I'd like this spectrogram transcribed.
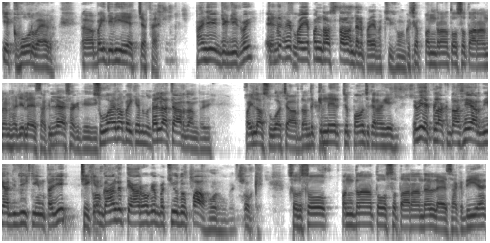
ਇੱਕ ਹੋਰ ਵੈੜ ਬਾਈ ਜਿਹੜੀ ਇਹ ਐਚਐਫ ਹੈ। ਹਾਂਜੀ ਜਗਜੀਤ ਭਾਈ ਕਿੰਨਾ ਇਹਦੇ ਪਏ 15 17 ਦਿਨ ਪਏ ਬੱਚੀ ਸੂਣ ਅੱਛਾ 15 ਤੋਂ 17 ਦਿਨ ਹਜੇ ਲੈ ਸਕਦੇ ਲੈ ਸਕਦੀ ਹੈ ਜੀ। ਸੂਆ ਇਹਦਾ ਬਾਈ ਕਹਿੰਦਾ ਪਹਿਲਾ ਚਾਰ ਦੰਦ ਹੈ ਜੀ। ਪਹਿਲਾ ਸੂਆ ਚਾਰ ਦੰਦ ਕਿੰਨੇ ਚ ਪਹੁੰਚ ਕਰਾਂਗੇ? ਇਹ ਵੀ 1 ਲੱਖ 10 ਹਜ਼ਾਰ ਦੀ ਅੱਜ ਦੀ ਕੀਮਤ ਹੈ ਜੀ। ਠੀਕ ਹੈ। ਉਹ ਗਾਂ ਦੇ ਤਿਆਰ ਹੋ ਕੇ ਬੱਚੀ ਉਦੋਂ ਭਾਅ ਹੋਰ ਹੋਊਗਾ ਜੀ। ਓਕੇ। ਸੋ ਦੋਸਤੋ 15 ਤੋਂ 17 ਦਿਨ ਲੈ ਸਕਦੀ ਹੈ।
